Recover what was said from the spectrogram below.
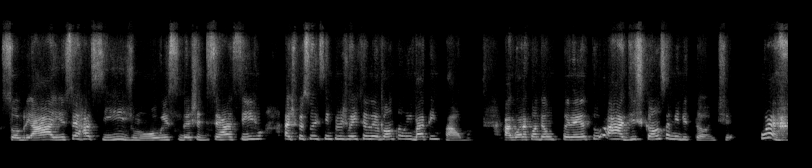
sobre ah, isso é racismo, ou isso deixa de ser racismo, as pessoas simplesmente levantam e batem palma. Agora, quando é um preto, ah, descansa militante. Ué,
